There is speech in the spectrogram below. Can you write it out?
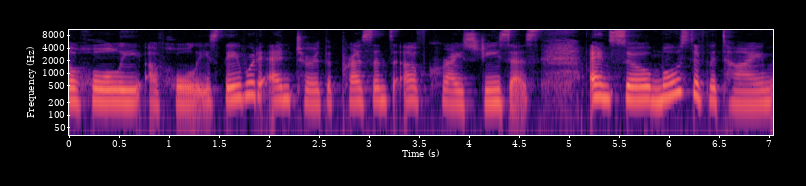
the Holy of Holies. They would enter the presence of Christ Jesus. And so, most of the time,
